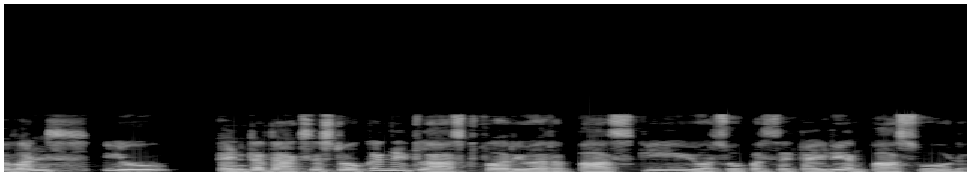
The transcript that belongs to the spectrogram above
once you enter the access token it will ask for your pass key your superset id and password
